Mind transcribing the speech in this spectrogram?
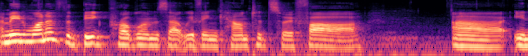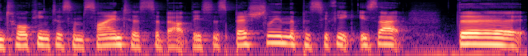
I mean, one of the big problems that we've encountered so far uh, in talking to some scientists about this, especially in the Pacific, is that the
